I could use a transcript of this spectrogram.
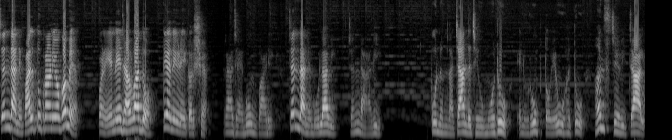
ચંદાને પાલતુ પ્રાણીઓ ગમે, પણ એને જ આવવા દો, તે નિર્ણય કરશે. રાજાએ બૂમ પાડી. ચંદાને બોલાવી. ચંદા આવી. પૂનમના ચાંદ જેવું મોઢું, એનું રૂપ તો એવું હતું, હંસ જેવી ચાલ.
